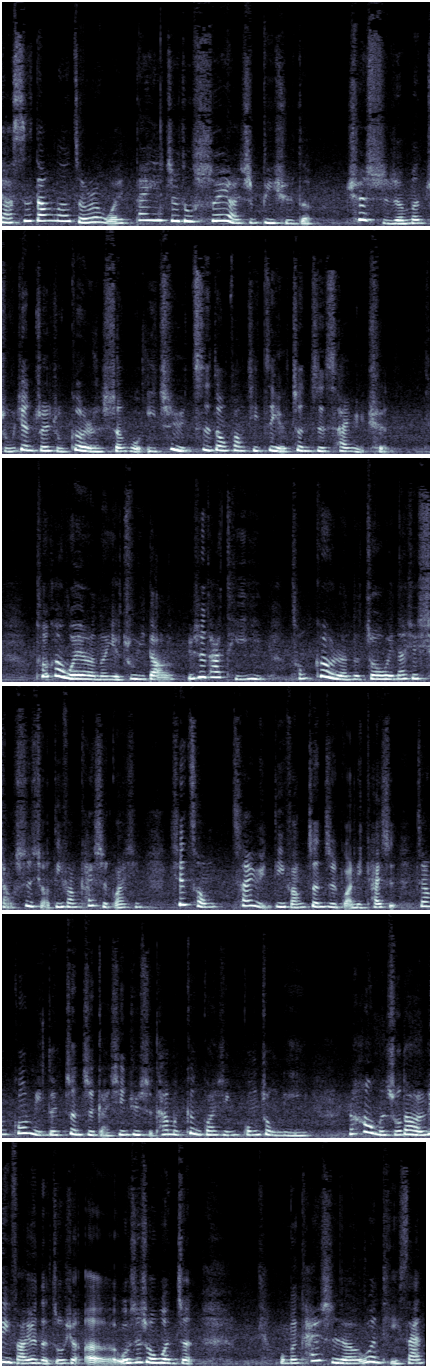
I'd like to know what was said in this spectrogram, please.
贾斯当呢，则认为代议制度虽然是必须的。却使人们逐渐追逐个人生活，以至于自动放弃自己的政治参与权。托克维尔呢也注意到了，于是他提议从个人的周围那些小事小地方开始关心，先从参与地方政治管理开始，这样公民对政治感兴趣，使他们更关心公众利益。然后我们说到了立法院的作秀，呃，我是说问政。我们开始了问题三：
